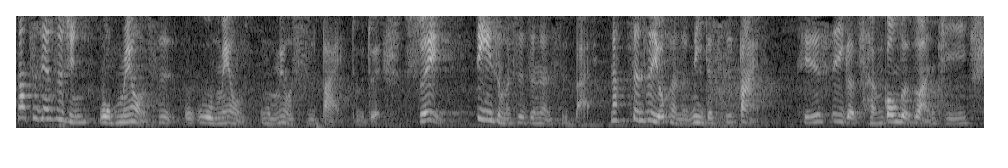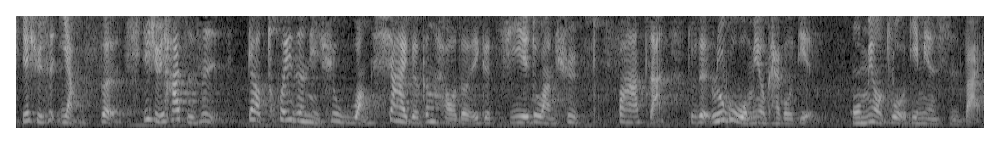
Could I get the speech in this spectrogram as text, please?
那这件事情我没有是，我我没有我没有失败，对不对？所以定义什么是真正失败？那甚至有可能你的失败其实是一个成功的转机，也许是养分，也许它只是要推着你去往下一个更好的一个阶段去发展，对不对？如果我没有开过店。我没有做店面失败，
